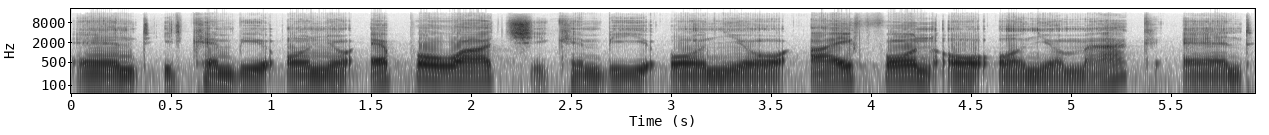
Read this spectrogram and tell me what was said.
And it can be on your Apple Watch it can be on your iPhone or on your Mac. And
